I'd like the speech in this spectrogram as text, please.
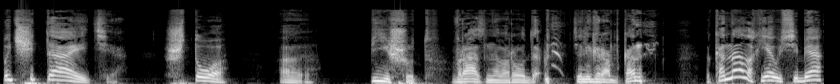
почитаете, что э, пишут в разного рода телеграм-каналах, каналах. Я у себя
